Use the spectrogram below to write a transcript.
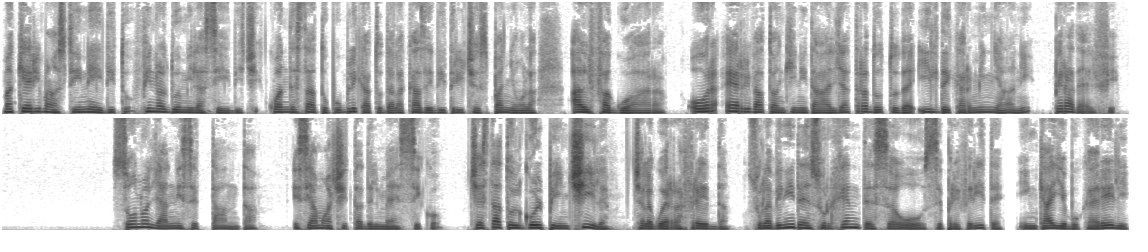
ma che è rimasto inedito fino al 2016, quando è stato pubblicato dalla casa editrice spagnola Alfaguara. Ora è arrivato anche in Italia, tradotto da Ilde Carmignani per Adelphi. Sono gli anni 70 e siamo a Città del Messico. C'è stato il golpe in Cile, c'è la guerra fredda. Sull'Avenida Insurgentes o, se preferite, in Calle Bucareli,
